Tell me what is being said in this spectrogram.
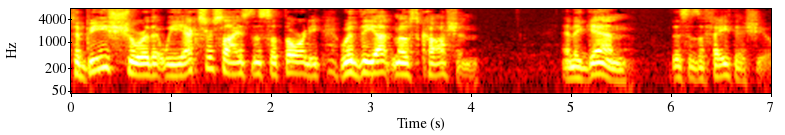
to be sure that we exercise this authority with the utmost caution. And again, this is a faith issue.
